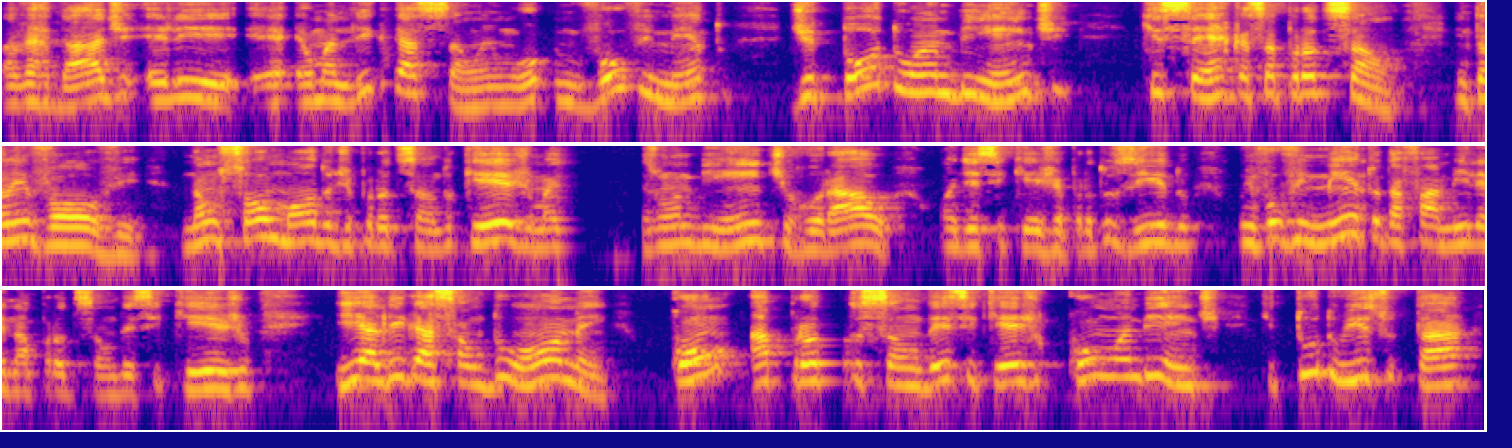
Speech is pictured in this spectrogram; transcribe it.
Na verdade, ele é, é uma ligação, é um envolvimento de todo o ambiente que cerca essa produção. Então envolve não só o modo de produção do queijo, mas um ambiente rural onde esse queijo é produzido, o envolvimento da família na produção desse queijo e a ligação do homem com a produção desse queijo com o ambiente, que tudo isso está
